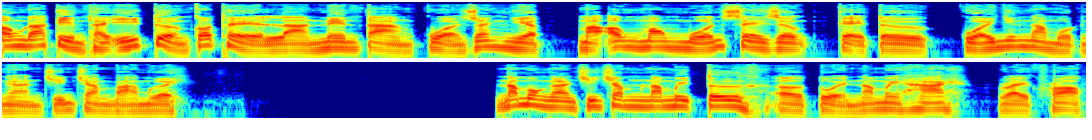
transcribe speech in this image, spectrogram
ông đã tìm thấy ý tưởng có thể là nền tảng của doanh nghiệp mà ông mong muốn xây dựng kể từ cuối những năm 1930. Năm 1954, ở tuổi 52, Ray Kroc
